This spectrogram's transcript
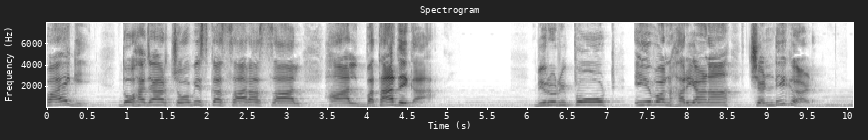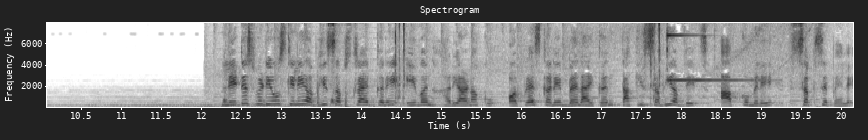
पाएगी? 2024 का सारा साल हाल बता देगा। ब्यूरो रिपोर्ट एवन हरियाणा, चंडीगढ़। लेटेस्ट वीडियोस के लिए अभी सब्सक्राइब करें एवन हरियाणा को और प्रेस करें बेल आइकन ताकि सभी अपडेट्स आपको मिले सबसे पहले।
